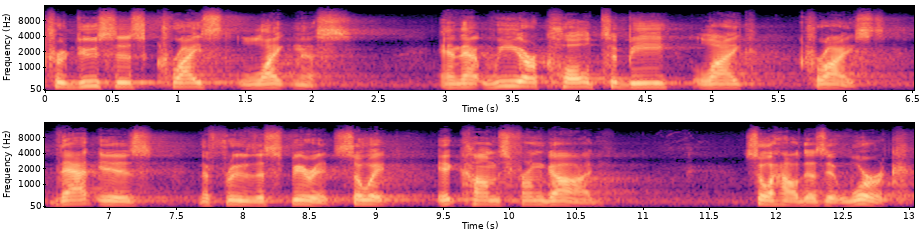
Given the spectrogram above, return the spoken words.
produces Christ likeness, and that we are called to be like Christ. That is the fruit of the Spirit. So it, it comes from God. So, how does it work?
